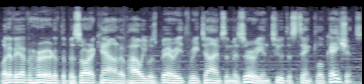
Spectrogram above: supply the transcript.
But have you ever heard of the bizarre account of how he was buried three times in Missouri in two distinct locations?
